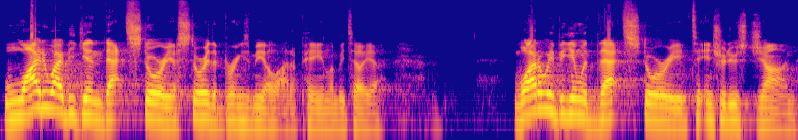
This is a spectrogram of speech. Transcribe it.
Why do I begin that story, a story that brings me a lot of pain, let me tell you? Why do we begin with that story to introduce John?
